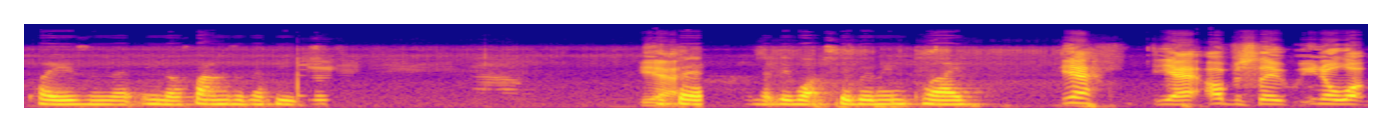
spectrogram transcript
players and the, you know, fans in the future. Yeah. That they watch the women play. Yeah, yeah. Obviously, you know what?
